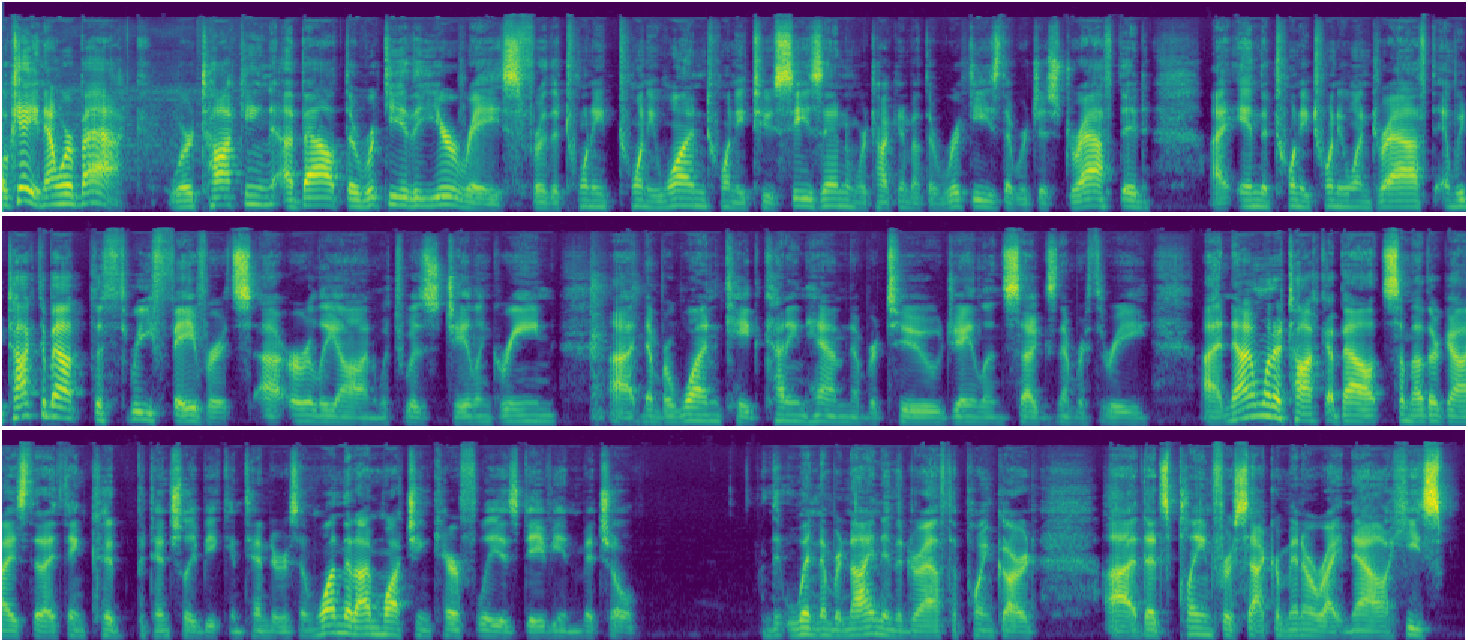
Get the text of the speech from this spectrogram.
Okay, now we're back. We're talking about the Rookie of the Year race for the 2021 22 season. We're talking about the rookies that were just drafted uh, in the 2021 draft. And we talked about the three favorites uh, early on, which was Jalen Green, uh, number one, Cade Cunningham, number two, Jalen Suggs, number three. Uh, now I want to talk about some other guys that I think could potentially be contenders. And one that I'm watching carefully is Davion Mitchell went number nine in the draft, the point guard uh, that's playing for Sacramento right now. He's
